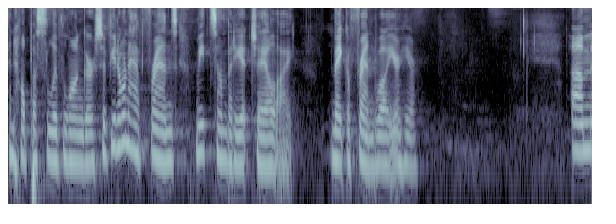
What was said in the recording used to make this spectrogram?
and help us live longer. So if you don't have friends, meet somebody at JLI. Make a friend while you're here. Um,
